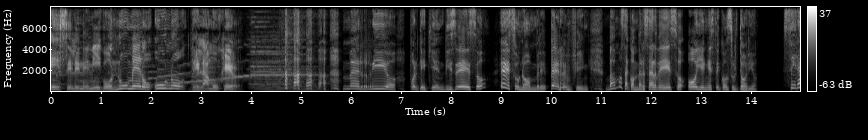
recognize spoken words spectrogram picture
es el enemigo número uno de la mujer. Me río, porque ¿quién dice eso? Es un hombre, pero en fin, vamos a conversar de eso hoy en este consultorio. ¿Será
